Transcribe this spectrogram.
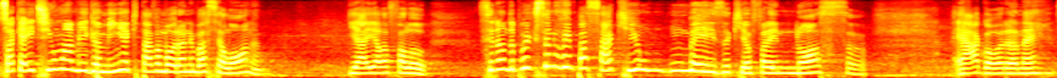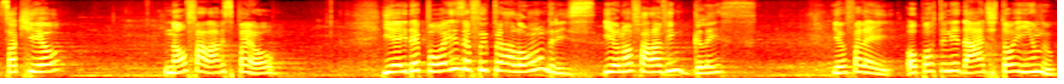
Só que aí tinha uma amiga minha que estava morando em Barcelona. E aí ela falou, Ciranda, por que você não vem passar aqui um, um mês aqui? Eu falei, nossa, é agora, né? Só que eu não falava espanhol. E aí depois eu fui para Londres e eu não falava inglês. E eu falei, oportunidade, estou indo.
